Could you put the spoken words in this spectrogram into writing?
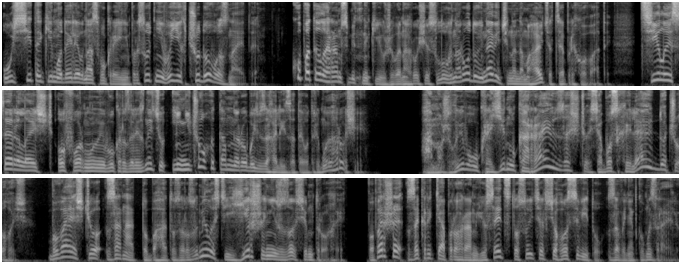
Усі такі моделі в нас в Україні присутні, ви їх чудово знаєте. Купа телеграм-смітників живе на гроші слуг народу і навіть не намагаються це приховати. Цілий серелещ оформлений в Укрзалізницю і нічого там не робить взагалі, зате отримує гроші. А можливо, Україну карають за щось або схиляють до чогось. Буває, що занадто багато зрозумілості гірше, ніж зовсім трохи. По-перше, закриття програм USAID стосується всього світу, за винятком Ізраїлю.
